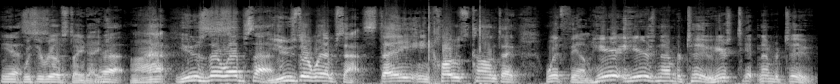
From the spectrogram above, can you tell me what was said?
Yes. with your real estate agent. Right. All right. Use their website. Use their website. Stay in close contact with them. Here, here's number two. Here's tip number two.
